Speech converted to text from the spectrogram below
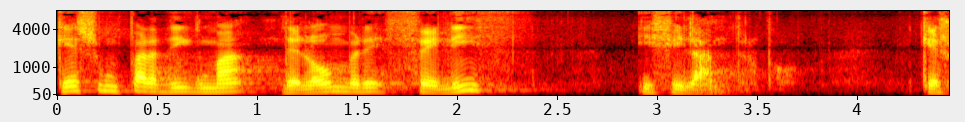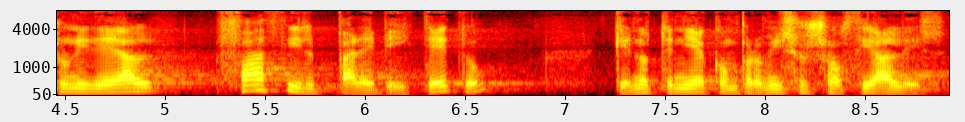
que es un paradigma del hombre feliz y filántropo, que es un ideal fácil para Epicteto, que no tenía compromisos sociales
